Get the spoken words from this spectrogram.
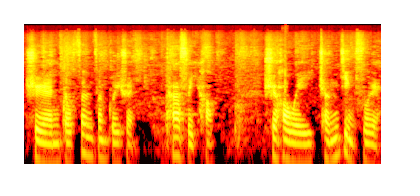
世人都纷纷归顺。他死以后，谥号为成敬夫人。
